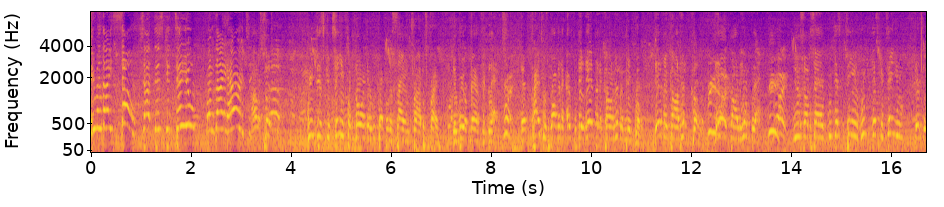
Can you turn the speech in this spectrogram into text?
even thyself, shalt discontinue from thy heritage. Our sister, we discontinue from knowing that we come from the same tribe as Christ, that we're American blacks. Right. If Christ was walking the earth today, they'd been calling him a Negro. They'd have been calling him color. They'd have been calling him black. Right. You know what I'm saying? We discontinue, we discontinue that the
